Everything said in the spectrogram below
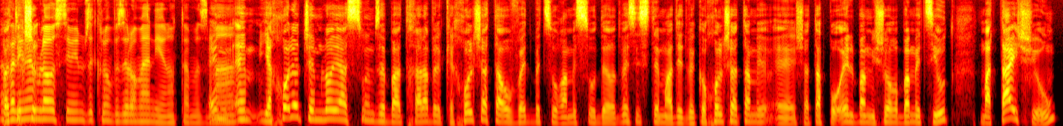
אבל בתקש... אם הם לא עושים עם זה כלום וזה לא מעניין אותם, אז הם, מה? הם, יכול להיות שהם לא יעשו עם זה בהתחלה, אבל ככל שאתה עובד בצורה מסודרת וסיסטמטית, וככל שאתה, שאתה פועל במישור, במציאות, מתישהו, אה, אה,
